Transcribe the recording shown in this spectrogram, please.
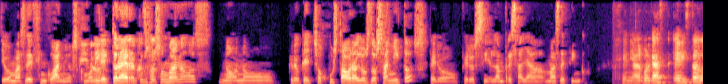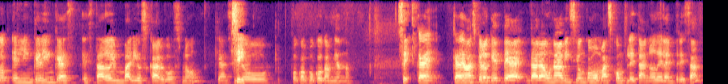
llevo más de cinco años. Como directora de recursos humanos, no, no creo que he hecho justo ahora los dos añitos, pero, pero sí, en la empresa ya más de cinco. Genial, porque he visto en LinkedIn que has estado en varios cargos, ¿no? Que has ido poco a poco cambiando. Sí. Que, que además creo que te dará una visión como más completa, ¿no? De la empresa.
